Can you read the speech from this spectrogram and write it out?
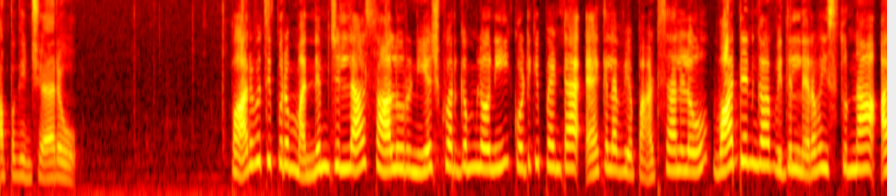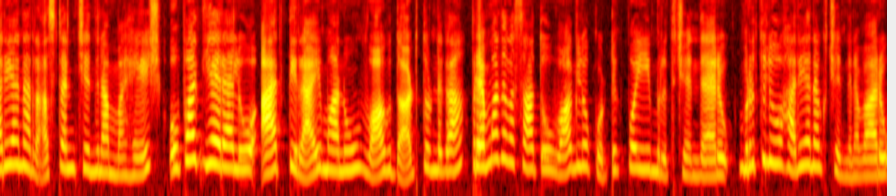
అప్పగించారు. పార్వతీపురం మన్యం జిల్లా సాలూరు నియోజకవర్గంలోని కొటికిపెంట ఏకలవ్య పాఠశాలలో వార్డెన్గా విధులు నిర్వహిస్తున్న హర్యానా రాష్ట్రానికి చెందిన మహేష్ ఉపాధ్యాయురాలు ఆర్తి రాయమాను వాగు దాటుతుండగా ప్రమాదవశాత్తు వాగులో కొట్టుకుపోయి మృతి చెందారు. మృతులు హర్యానాకు చెందినవారు.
